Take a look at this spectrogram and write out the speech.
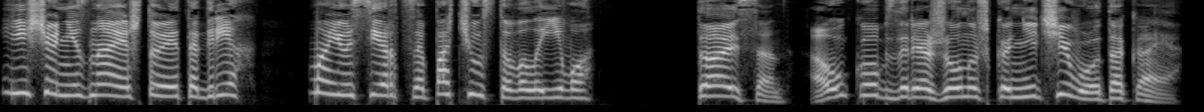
еще не зная, что это грех, мое сердце почувствовало его. «Тайсон, а у Кобзаря женушка ничего такая.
